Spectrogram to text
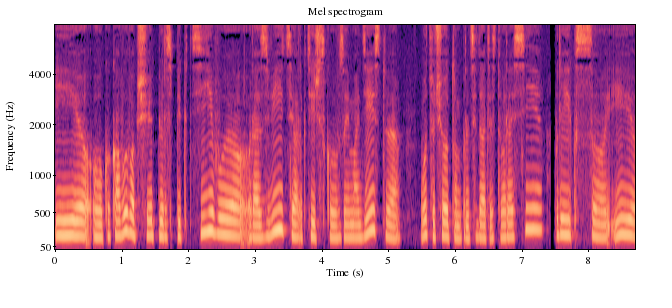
и э, каковы вообще перспективы развития арктического взаимодействия вот с учетом председательства России, БРИКС и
